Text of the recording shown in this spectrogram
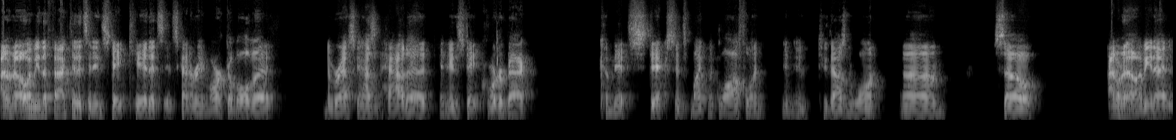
I don't know. I mean the fact that it's an in-state kid, it's it's kind of remarkable that Nebraska hasn't had a an in-state quarterback commit stick since Mike McLaughlin in, in 2001. Um, so I don't know. I mean, I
